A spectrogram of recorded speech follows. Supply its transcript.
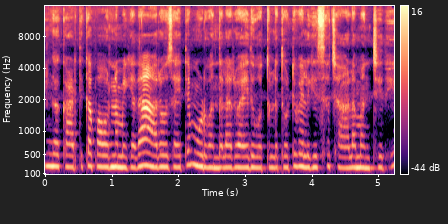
ఇంకా కార్తీక పౌర్ణమి కదా. ఆ రోజైతే మూడు వందల అరవై ఐదు ఒత్తులతోటి వెలిగిస్తే చాలా మంచిది.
